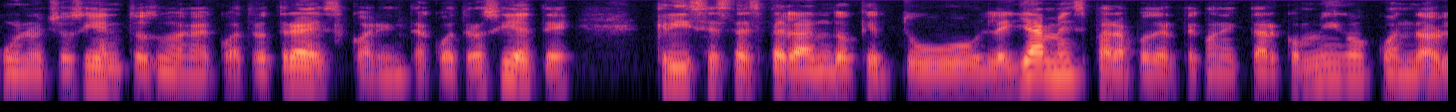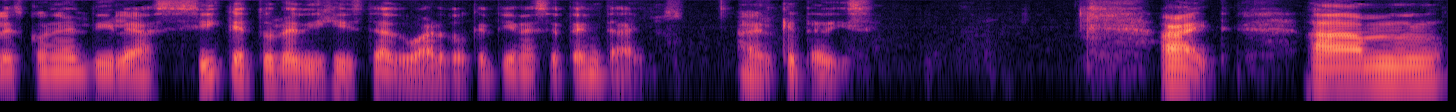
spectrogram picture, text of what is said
1-800-943-4047. Chris está esperando que tú le llames para poderte conectar conmigo. Cuando hables con él, dile así que tú le dijiste a Eduardo que tiene 70 años. A ver qué te dice. All right. Um,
